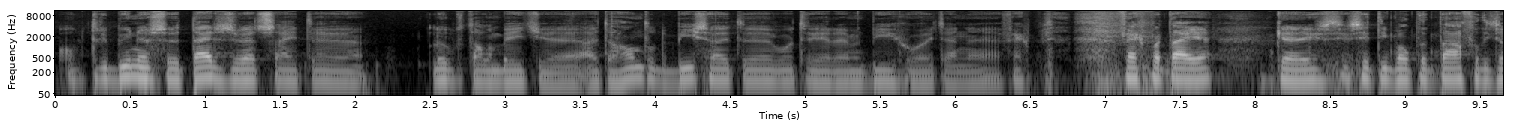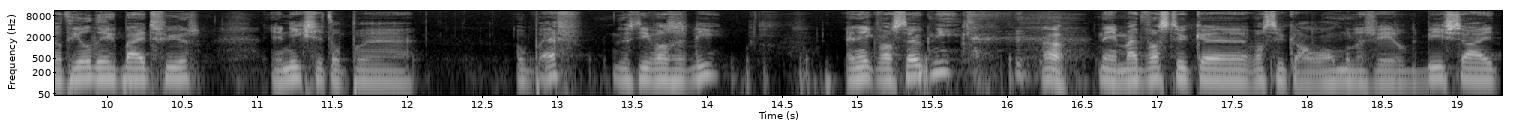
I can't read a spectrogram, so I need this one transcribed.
op tribunes eh, tijdens de wedstrijd loopt het al een beetje uit de hand. Op de B-side wordt weer met bier gegooid en vecht, vechtpartijen. Er zit iemand aan tafel die zat heel dicht bij het vuur. Yannick zit op, op F, dus die was het niet. En ik was het ook niet. Oh. Nee, maar het was natuurlijk, eh, was natuurlijk al hommeles weer op de B-side.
